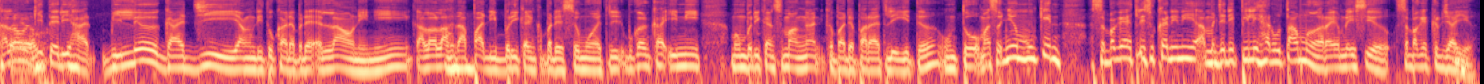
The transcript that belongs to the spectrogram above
kalau Ya. kita lihat bila gaji yang ditukar daripada allowance ini kalaulah Hmm. dapat diberikan kepada semua atlet bukankah ini memberikan semangat kepada para atlet kita untuk maksudnya mungkin sebagai atlet sukan ini menjadi pilihan utama rakyat Malaysia sebagai kerjaya.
